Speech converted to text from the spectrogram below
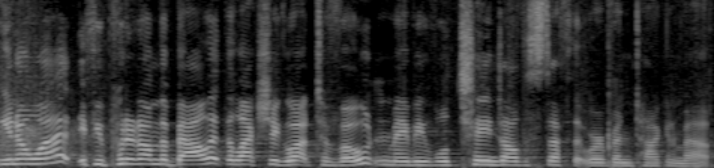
you know what? If you put it on the ballot, they'll actually go out to vote, and maybe we'll change all the stuff that we've been talking about.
